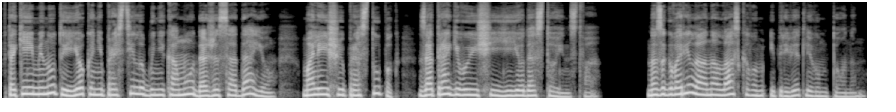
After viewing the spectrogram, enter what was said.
В такие минуты Йока не простила бы никому, даже Садаю, малейший проступок, затрагивающий ее достоинство. Но заговорила она ласковым и приветливым тоном.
